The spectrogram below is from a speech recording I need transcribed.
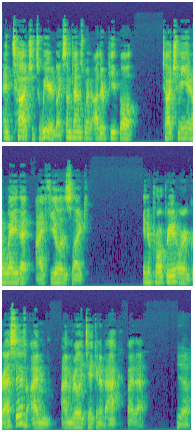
and touch. It's weird. Like sometimes when other people touch me in a way that I feel is like inappropriate or aggressive, I'm I'm really taken aback by that. Yeah.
